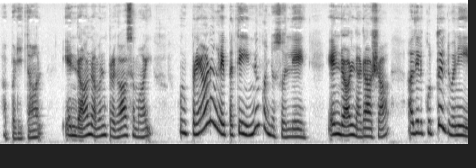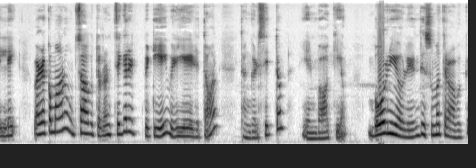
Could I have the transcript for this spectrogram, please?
அப்படித்தான் என்றான் அவன் பிரகாசமாய். உன் பிரயாணங்களை பற்றி இன்னும் கொஞ்சம் சொல்லேன் என்றாள் நடாஷா. அதில் குத்தல் துவனி இல்லை. வழக்கமான உற்சாகத்துடன் சிகரெட் பெட்டியை வெளியே எடுத்தான். தங்கள் சித்தம் என் பாக்கியம். போர்னியோவிலிருந்து சுமத்ராவுக்கு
